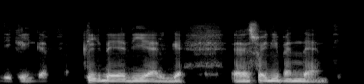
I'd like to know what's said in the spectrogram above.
di Klingenfeld di Helge, eh, suoi dipendenti.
